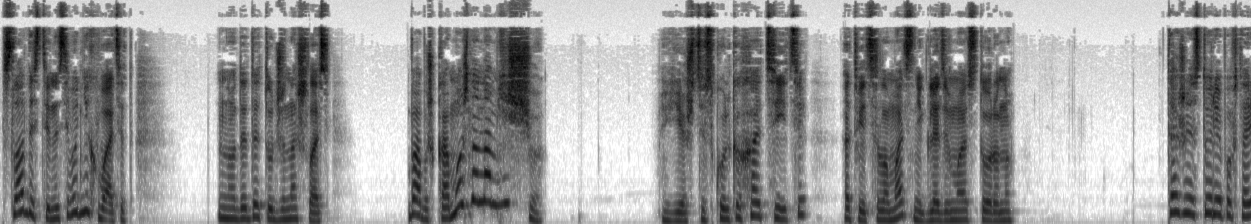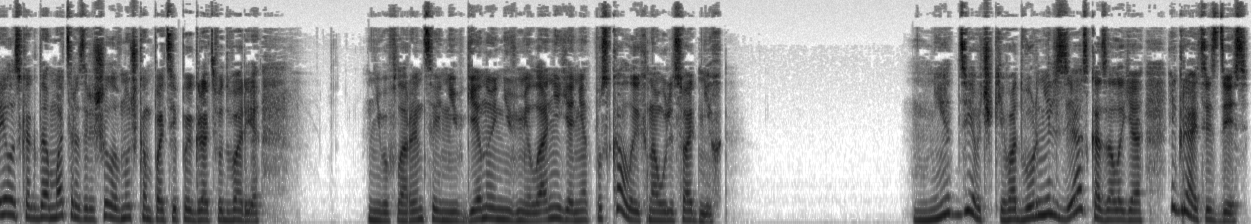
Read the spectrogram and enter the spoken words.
сладости на сегодня хватит, но Деде тут же нашлась. «Бабушка, а можно нам еще?» «Ешьте сколько хотите», — ответила мать, не глядя в мою сторону. Та же история повторилась, когда мать разрешила внучкам пойти поиграть во дворе — ни во Флоренции, ни в Генуе, ни в Милане я не отпускала их на улицу одних. «Нет, девочки, во двор нельзя», — сказала я. «Играйте здесь».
